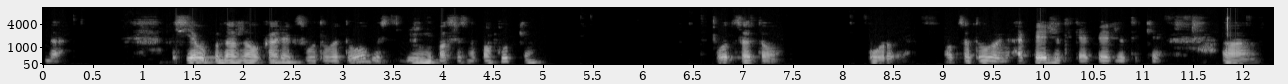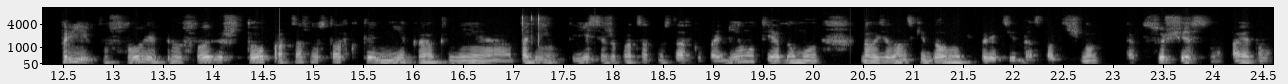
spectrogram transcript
Да. То есть я бы подождал коррекцию вот в эту область и непосредственно покупки вот с этого уровня. Вот с этого уровня. Опять же таки, опять же таки, а, при условии, при условии, что процентную ставку-то никак не поднимут. Если же процентную ставку поднимут, я думаю, новозеландский доллар полетит достаточно так, существенно. Поэтому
